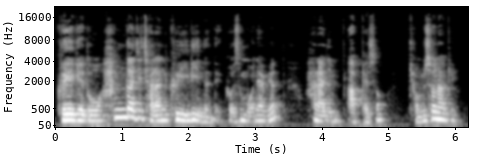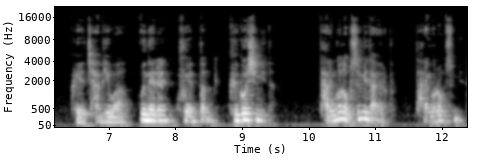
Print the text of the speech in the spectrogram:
그에게도 한 가지 잘한 그 일이 있는데 그것은 뭐냐면 하나님 앞에서 겸손하게 그의 자비와 은혜를 구했던 그것입니다. 다른 건 없습니다, 여러분. 다른 건 없습니다.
